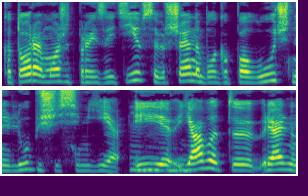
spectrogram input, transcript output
которое может произойти в совершенно благополучной, любящей семье. Mm-hmm. И я вот э, реально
